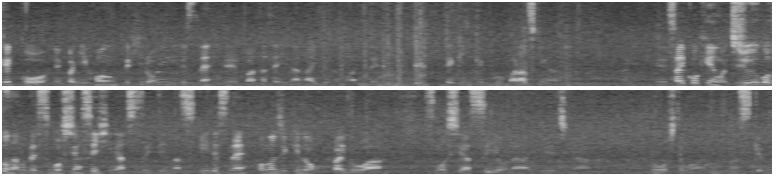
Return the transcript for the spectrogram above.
結構やっぱ日本って広いですね。やっぱ縦に長いというのもあって、天気に結構ばらつきが。最高気温は15度なので過ごしやすい日が続いています。いいですね。この時期の北海道は過ごしやすいようなイメージがどうしてもありますけども。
